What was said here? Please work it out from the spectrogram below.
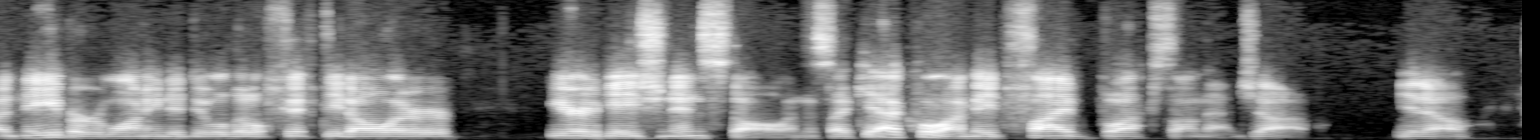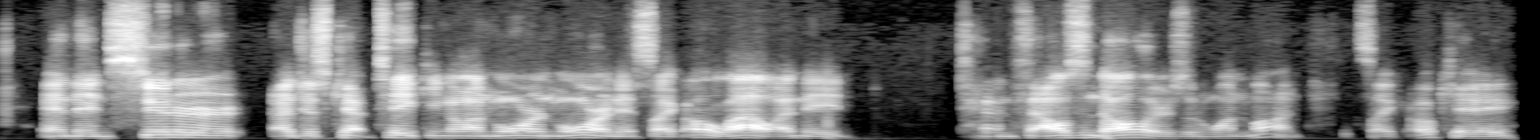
a neighbor wanting to do a little $50 irrigation install. And it's like, yeah, cool. I made five bucks on that job, you know? And then sooner I just kept taking on more and more. And it's like, oh, wow, I made $10,000 in one month. It's like, okay,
